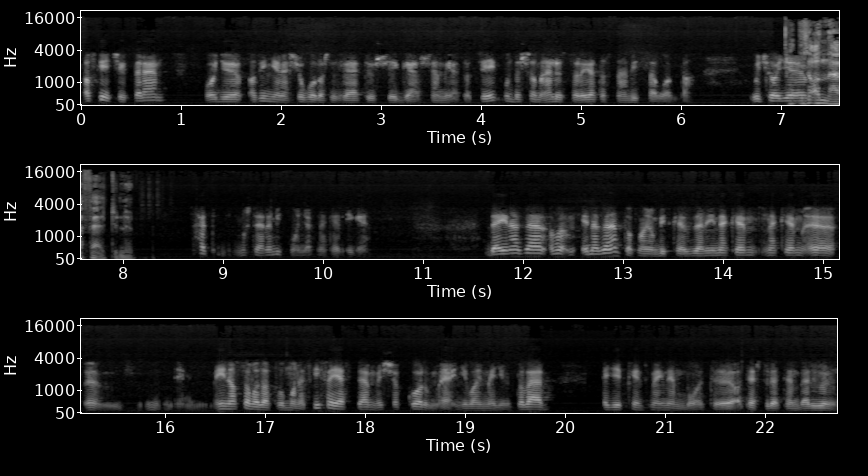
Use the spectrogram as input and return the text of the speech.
Az kétségtelen, hogy az ingyenes jogorvoslati lehetőséggel sem élt a cég, pontosabban először élt, aztán visszavonta. Úgyhogy... Hát ez annál feltűnőbb. Hát most erre mit mondjak neked? Igen. De én ezzel, én ezzel nem tudok nagyon mit kezdeni. Nekem, nekem ö, ö, én a szavazatomban ezt kifejeztem, és akkor ennyi vagy, megyünk tovább. Egyébként meg nem volt a testületen belül,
